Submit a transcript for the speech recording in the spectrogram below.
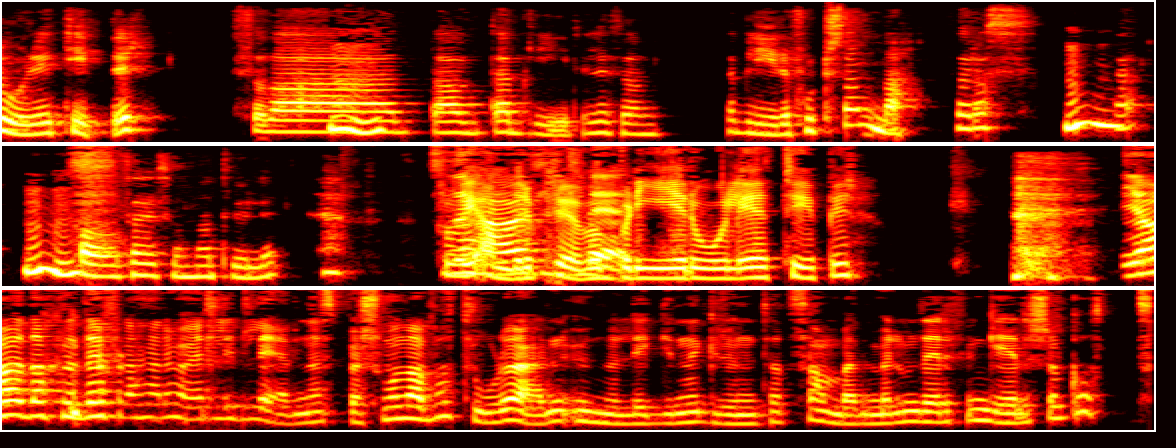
rolige typer. Så da, mm. da, da blir det liksom Da blir det fort sånn, da, for oss. Mm. Ja. mhm. Faller seg liksom naturlig. Så vi andre prøver å bli rolige typer. Ja, det er akkurat det, for her har jeg et litt ledende spørsmål. Da. Hva tror du er den underliggende grunnen til at samarbeidet mellom dere fungerer så godt?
